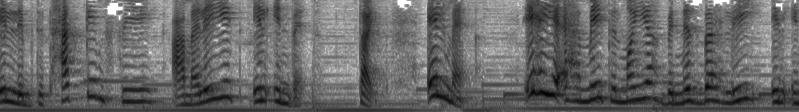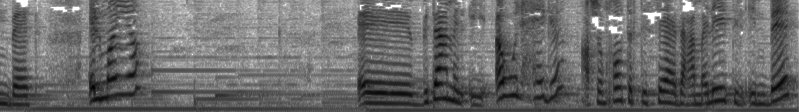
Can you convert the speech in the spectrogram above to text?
اللي بتتحكم في عملية الإنبات. طيب الماء. إيه هي أهمية المية بالنسبة للإنبات؟ المية بتعمل إيه؟ أول حاجة عشان خاطر تساعد عملية الإنبات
